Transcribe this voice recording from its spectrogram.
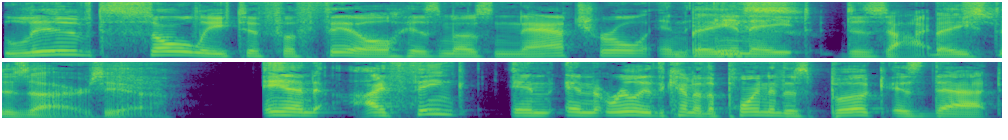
lived solely to fulfill his most natural and Base- innate desires. Base desires. Yeah. And I think, and and really, the kind of the point of this book is that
